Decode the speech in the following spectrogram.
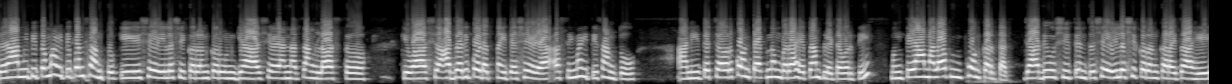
तर आम्ही तिथं माहिती पण सांगतो की शेळी लसीकरण करून घ्या शेळ्यांना चांगलं असतं किंवा अशा आजारी पडत नाही त्या शेळ्या अशी माहिती सांगतो. आणि त्याच्यावर कॉन्टॅक्ट नंबर आहे पॅम्पलेटावरती मग ते आम्हाला फोन करतात. ज्या दिवशी त्यांचं शेळी लसीकरण करायचं आहे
